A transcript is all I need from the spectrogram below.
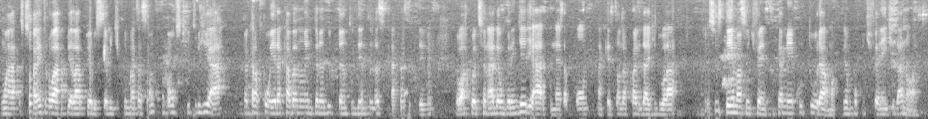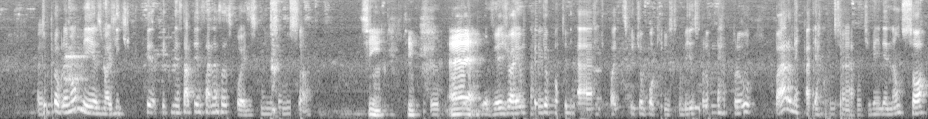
com ar só entra o ar pela, pelo sistema de climatização com bons filtros de ar. Então aquela poeira acaba não entrando tanto dentro das casas. Entendeu? O ar-condicionado é um grande aliado nessa ponta, na questão da qualidade do ar. Os sistemas são diferentes, também é cultural, uma coisa um pouco diferente da nossa. Mas o problema é o mesmo, a gente tem que começar a pensar nessas coisas como solução. Sim, sim. Eu, é... eu, vejo aí uma grande oportunidade, a gente pode discutir um pouquinho sobre isso pro, pro, para o mercado de ar-condicionado. A gente vender não só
